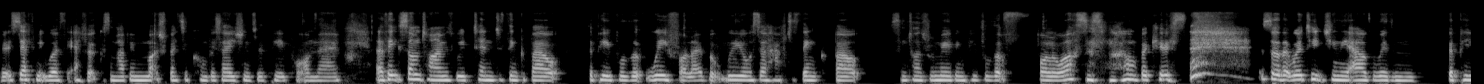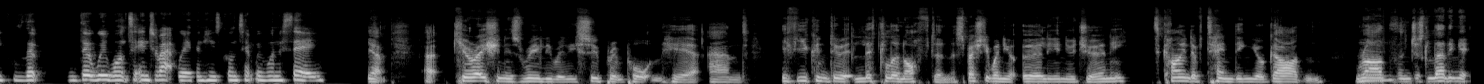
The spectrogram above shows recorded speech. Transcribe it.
But it's definitely worth the effort because I'm having much better conversations with people on there. I think sometimes we tend to think about the people that we follow, but we also have to think about sometimes removing people that follow us as well, because so that we're teaching the algorithm the people that that we want to interact with and whose content we want to see. Uh, curation is really, really super important here. And if you can do it little and often, especially when you're early in your journey, it's kind of tending your garden rather than just letting it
